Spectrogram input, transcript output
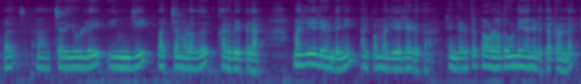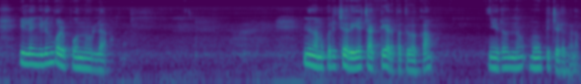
അപ്പോൾ ചെറിയുള്ളി ഇഞ്ചി പച്ചമുളക് കറിവേപ്പില മല്ലിയില ഉണ്ടെങ്കിൽ അല്പം മല്ലിയില എടുക്കാം എന്റെ അടുത്ത് ഇപ്പോൾ ഉള്ളത് കൊണ്ട് ഞാൻ എടുത്തിട്ടുണ്ട്. ഇല്ലെങ്കിലും കുഴപ്പമൊന്നുമില്ല. ഇനി നമുക്കൊരു ചെറിയ ചട്ടി അടുപ്പത്ത് വെക്കാം. ഇനി ഇതൊന്ന് മൂപ്പിച്ചെടുക്കണം.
